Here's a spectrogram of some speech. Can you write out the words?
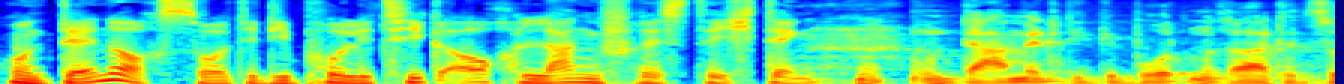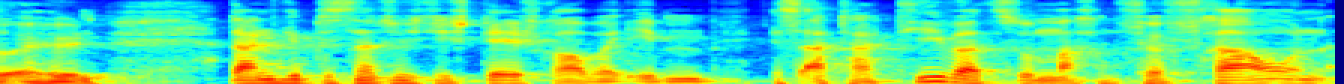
Und dennoch sollte die Politik auch langfristig denken. Und damit die Geburtenrate zu erhöhen. Dann gibt es natürlich die Stellschraube eben, es attraktiver zu machen für Frauen,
